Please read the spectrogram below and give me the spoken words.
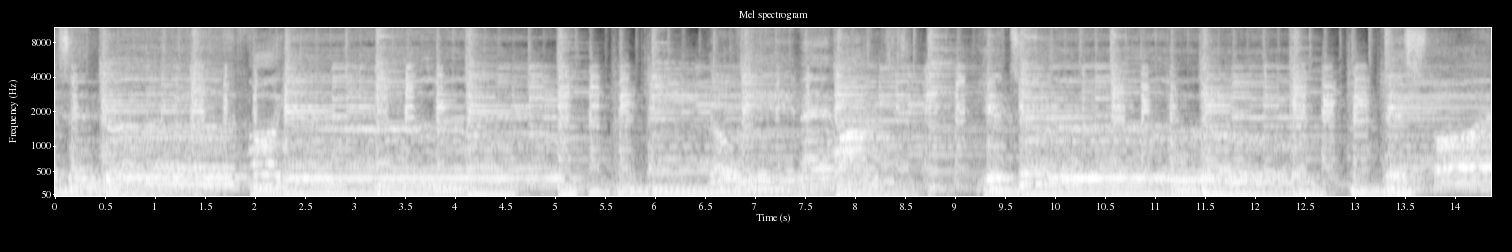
isn't good for you. Though he may want you to, this boy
